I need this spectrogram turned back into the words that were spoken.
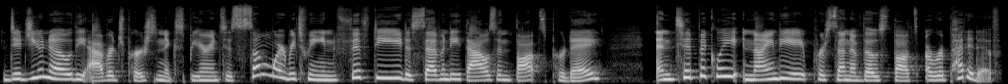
Did you know the average person experiences somewhere between 50 to 70,000 thoughts per day? And typically, 98% of those thoughts are repetitive.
